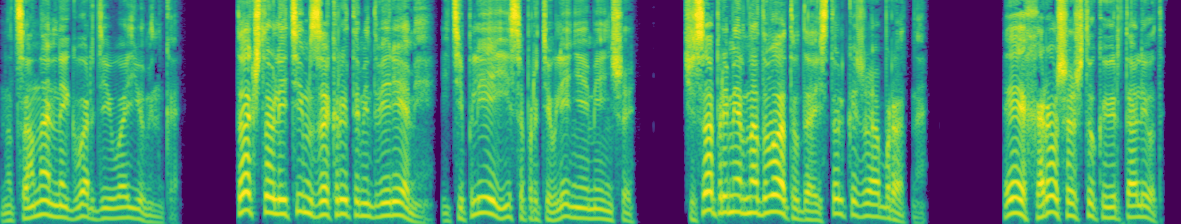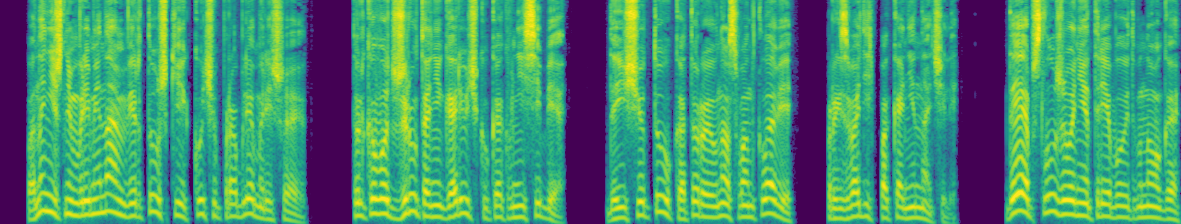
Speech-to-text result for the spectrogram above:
Национальной гвардии Вайоминга. Так что летим с закрытыми дверями, и теплее, и сопротивления меньше. Часа примерно два туда и столько же обратно. Эх, хорошая штука вертолет. По нынешним временам вертушки кучу проблем решают. Только вот жрут они горючку как вне себя. Да еще ту, которая у нас в анклаве производить пока не начали. Да и обслуживание требует много.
